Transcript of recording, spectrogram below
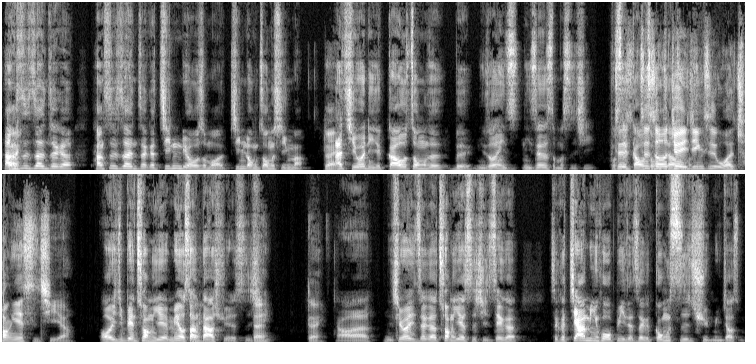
唐氏症这个唐氏症这个金流什么金融中心嘛？对。啊，请问你的高中的不是？你说你你这是什么时期？不是高中，这时候就已经是我创业时期啊。哦，已经变创业，没有上大学的时期。对对。好啊，你请问你这个创业时期，这个这个加密货币的这个公司取名叫什么？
